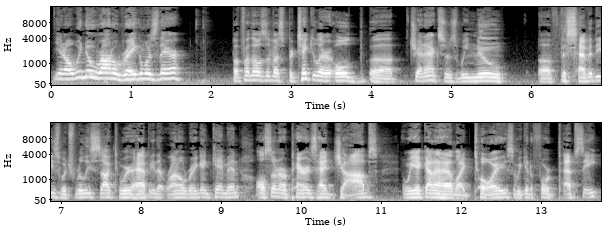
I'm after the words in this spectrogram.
You know, we knew Ronald Reagan was there. But for those of us particular old uh, Gen Xers, we knew of the 70s, which really sucked. We were happy that Ronald Reagan came in. All of a sudden, our parents had jobs, and we kind of had like toys, so we could afford Pepsi.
